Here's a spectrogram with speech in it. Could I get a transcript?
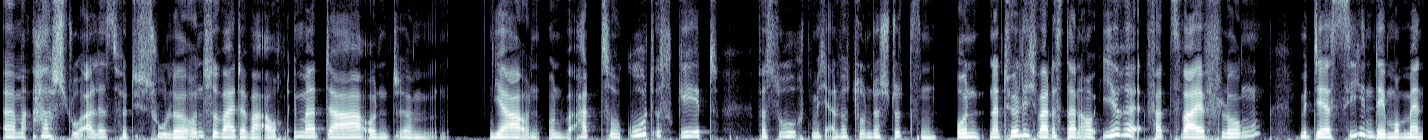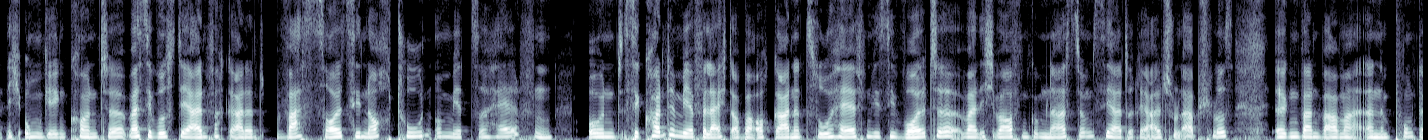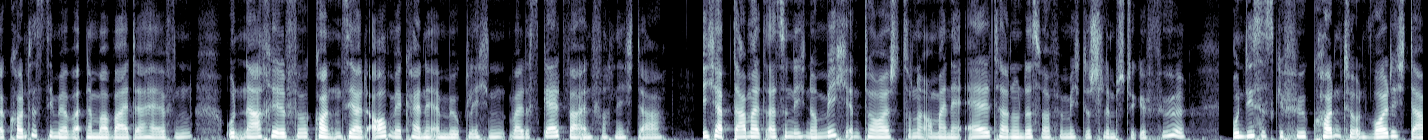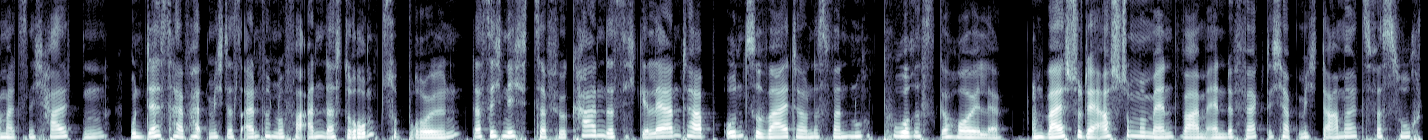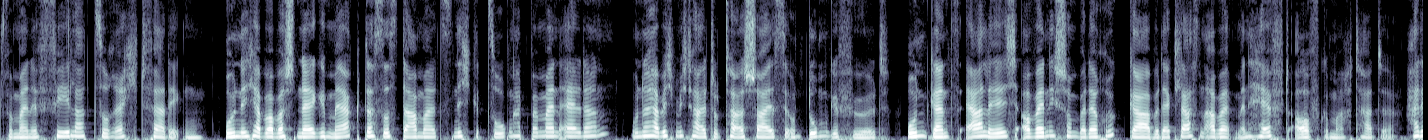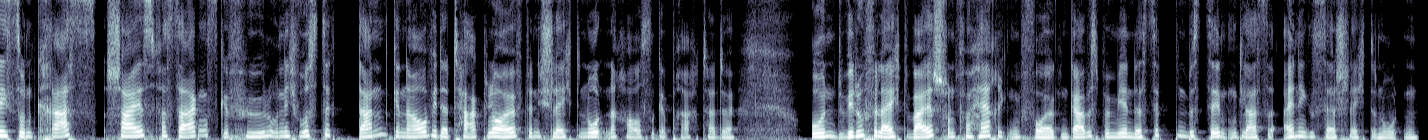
ähm, hast du alles für die Schule und so weiter, war auch immer da und ähm, ja, und, und hat so gut es geht versucht, mich einfach zu unterstützen. Und natürlich war das dann auch ihre Verzweiflung, mit der sie in dem Moment nicht umgehen konnte, weil sie wusste ja einfach gar nicht, was soll sie noch tun, um mir zu helfen. Und sie konnte mir vielleicht aber auch gar nicht so helfen, wie sie wollte, weil ich war auf dem Gymnasium, sie hatte Realschulabschluss. Irgendwann war man an einem Punkt, da konnte sie mir nicht mehr weiterhelfen. Und Nachhilfe konnten sie halt auch mir keine ermöglichen, weil das Geld war einfach nicht da. Ich habe damals also nicht nur mich enttäuscht, sondern auch meine Eltern und das war für mich das schlimmste Gefühl. Und dieses Gefühl konnte und wollte ich damals nicht halten. Und deshalb hat mich das einfach nur veranlasst, rumzubrüllen, dass ich nichts dafür kann, dass ich gelernt habe und so weiter. Und das war nur pures Geheule. Und weißt du, der erste Moment war im Endeffekt, ich habe mich damals versucht, für meine Fehler zu rechtfertigen. Und ich habe aber schnell gemerkt, dass es damals nicht gezogen hat bei meinen Eltern. Und dann habe ich mich halt total scheiße und dumm gefühlt. Und ganz ehrlich, auch wenn ich schon bei der Rückgabe der Klassenarbeit mein Heft aufgemacht hatte, hatte ich so ein krass scheiß Versagensgefühl und ich wusste dann genau, wie der Tag läuft, wenn ich schlechte Noten nach Hause gebracht hatte. Und wie du vielleicht weißt von vorherigen Folgen, gab es bei mir in der siebten bis zehnten Klasse einige sehr schlechte Noten.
